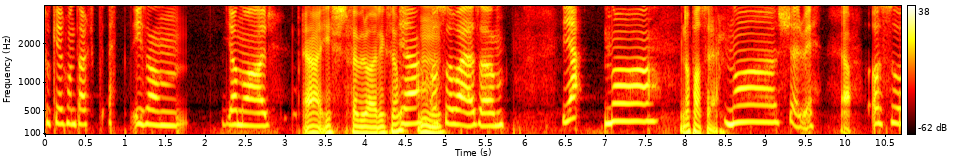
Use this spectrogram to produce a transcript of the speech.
tok jeg kontakt et, i sånn januar, Ja, ish februar, liksom. ja, Mm. og så var jeg sånn, ja, nå, Nå passer det. nå kjører vi. Og så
